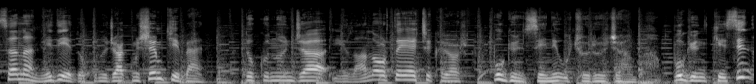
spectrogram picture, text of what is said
Sana ne diye dokunacakmışım ki ben? Dokununca yılan ortaya çıkıyor. Bugün seni uçuracağım. Bugün kesin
